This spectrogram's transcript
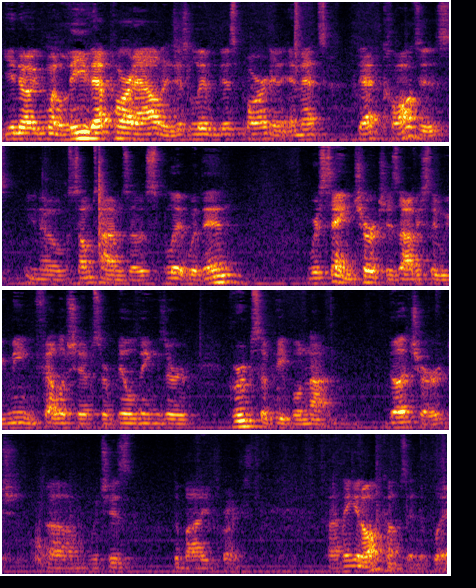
you know, you want to leave that part out and just live this part. And, and that's, that causes, you know, sometimes a split within. We're saying churches, obviously we mean fellowships or buildings or groups of people, not the church, um, which is the body of Christ. I think it all comes into play.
